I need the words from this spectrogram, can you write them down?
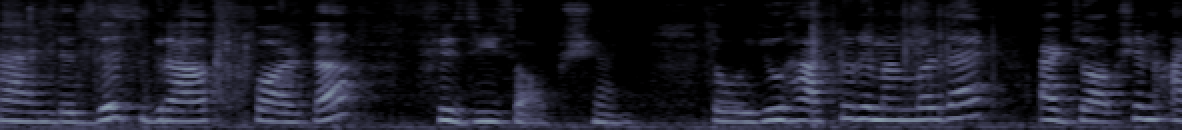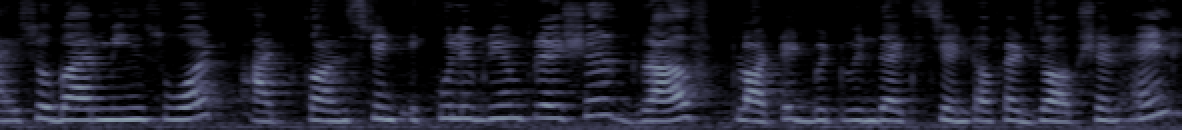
and this graph for the physisorption So you have to remember that adsorption isobar means what? At constant equilibrium pressure, graph plotted between the extent of adsorption and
